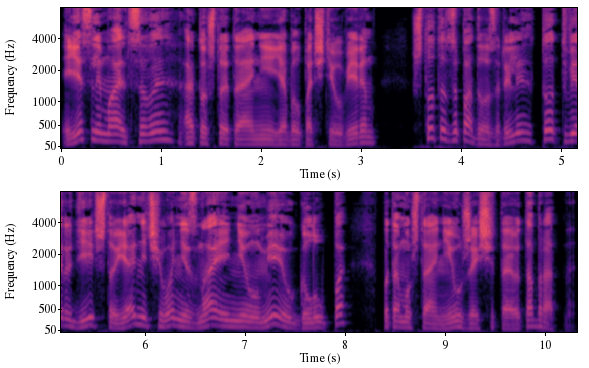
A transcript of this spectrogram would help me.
Если Мальцевы, а то, что это они, я был почти уверен, что-то заподозрили, то твердить, что я ничего не знаю и не умею, глупо, потому что они уже считают обратное.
